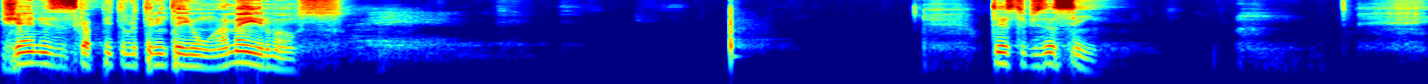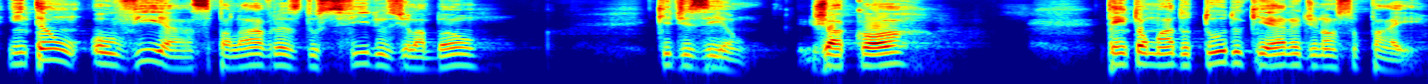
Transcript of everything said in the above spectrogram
Gênesis capítulo 31. Amém, irmãos? O texto diz assim: Então ouvia as palavras dos filhos de Labão, que diziam: Jacó tem tomado tudo que era de nosso pai,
